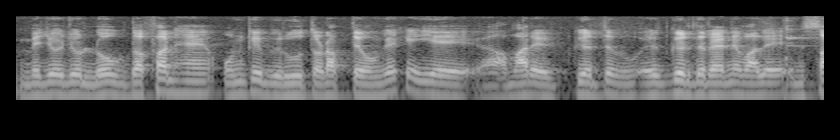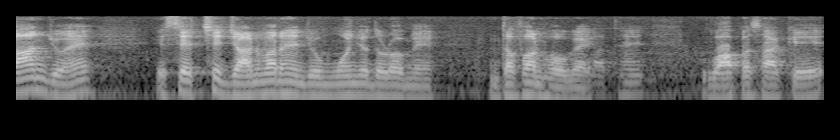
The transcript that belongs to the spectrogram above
میں جو جو لوگ دفن ہیں ان کے بھی روح تڑپتے ہوں گے کہ یہ ہمارے گرد ارد گرد رہنے والے انسان جو ہیں اس سے اچھے جانور ہیں جو مونج دڑوں میں دفن ہو گئے۔ ہیں۔ واپس آ کے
